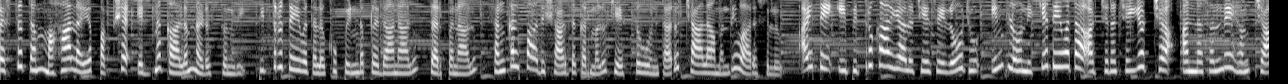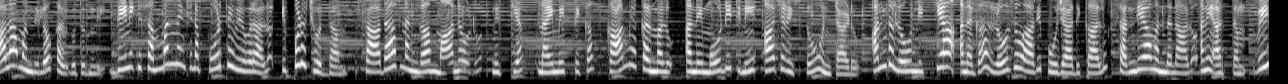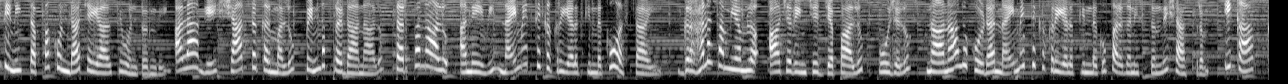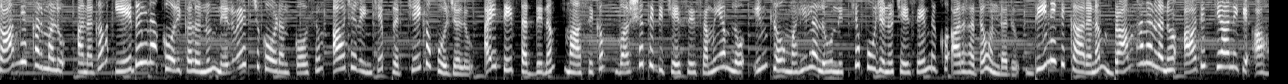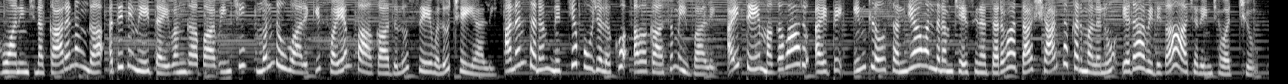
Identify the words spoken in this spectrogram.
ప్రస్తుతం మహాలయ పక్ష యజ్ఞకాలం నడుస్తుంది. పితృదేవతలకు పిండ ప్రదానాలు తర్పణాలు సంకల్పాది శార్థకర్మలు చేస్తూ ఉంటారు చాలా మంది వారసులు. అయితే ఈ పితృకార్యాలు చేసే రోజు ఇంట్లో నిత్య దేవత అర్చన చెయ్యొచ్చా అన్న సందేహం చాలా మందిలో కలుగుతుంది. దీనికి సంబంధించిన పూర్తి వివరాలు ఇప్పుడు చూద్దాం. సాధారణంగా మానవుడు నిత్య నైమిత్తిక కామ్యకర్మలు అనే మూడిటిని ఆచరిస్తూ ఉంటాడు. అందులో నిత్య అనగా రోజువారీ పూజాధికాలు సంధ్యావందనాలు అని అర్థం. వీటిని తప్పకుండా చేయాల్సి ఉంటుంది. అలాగే శాతకర్మలు పిండ ప్రదానాలు తర్పణాలు అనేవి నైమిత్తిక క్రియల కిందకు వస్తాయి. గ్రహణ సమయంలో ఆచరించే జపాలు పూజలు స్నానాలు కూడా నైమిత్తిక క్రియల కిందకు పరిగణిస్తుంది శాస్త్రం. ఇక కామ్యకర్మలు అనగా ఏదైనా కోరికలను నెరవేర్చుకోవడం కోసం ఆచరించే ప్రత్యేక పూజలు. అయితే తద్దినం మాసికం వర్షతిథి చేసే సమయంలో ఇంట్లో మహిళలు నిత్య పూజను చేసేందుకు అర్హత ఉండదు. దీనికి కారణం బ్రాహ్మణులను ఆతిథ్యానికి ఆహ్వానించిన కారణంగా అతిథిని దైవంగా భావించి ముందు వారికి స్వయం పాకాదులు సేవలు చేయాలి. అనంతరం నిత్య పూజలకు అవకాశం ఇవ్వాలి. అయితే మగవారు అయితే ఇంట్లో సంధ్యావందనం చేసిన తర్వాత శార్థకర్మలను యథావిధిగా ఆచరించవచ్చు.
